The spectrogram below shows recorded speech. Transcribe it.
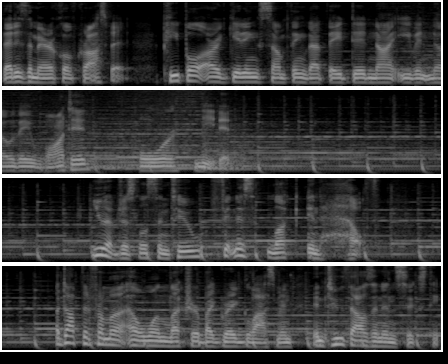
that is the miracle of CrossFit. People are getting something that they did not even know they wanted or needed. You have just listened to Fitness, Luck, and Health adopted from a L1 lecture by Greg Glassman in 2016.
